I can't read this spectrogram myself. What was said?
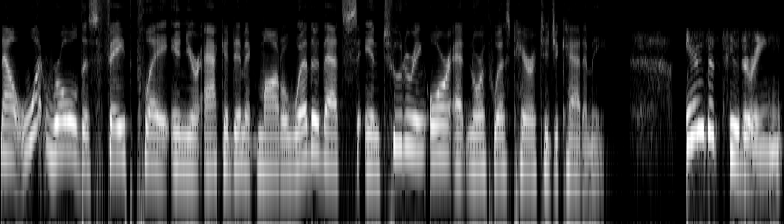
Now, what role does faith play in your academic model, whether that's in tutoring or at Northwest Heritage Academy? In the tutoring,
